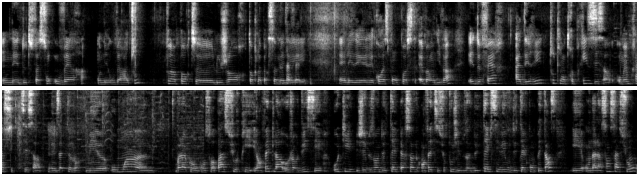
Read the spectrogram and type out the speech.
on est de toute façon ouvert, on est ouvert à tout peu importe euh, le genre, tant que la personne elle, est, elle, est, correspond au poste, eh ben on y va. Et de faire adhérer toute l'entreprise au même principe. C'est ça, exactement. Mais euh, au moins, euh, voilà, qu'on ne soit pas surpris. Et en fait, là, aujourd'hui, c'est OK, j'ai besoin de telle personne. En fait, c'est surtout j'ai besoin de tel CV ou de telle compétence. Et on a la sensation,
